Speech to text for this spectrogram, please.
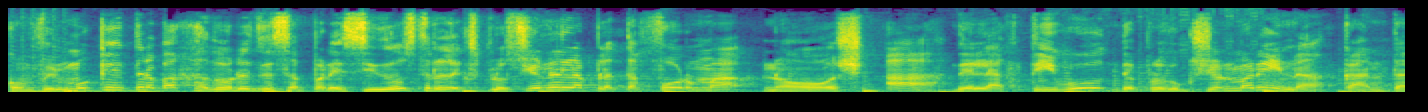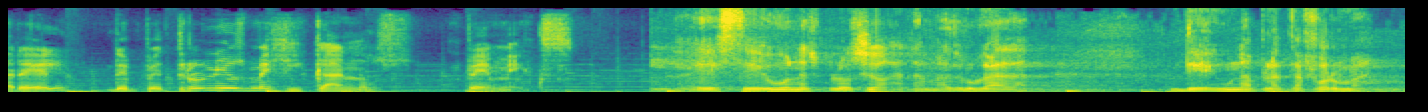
confirmó que hay trabajadores desaparecidos tras la explosión en la plataforma Noosh A del activo de producción marina Cantarel de Petróleos Mexicanos, Pemex. Este, hubo una explosión en la madrugada de una plataforma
